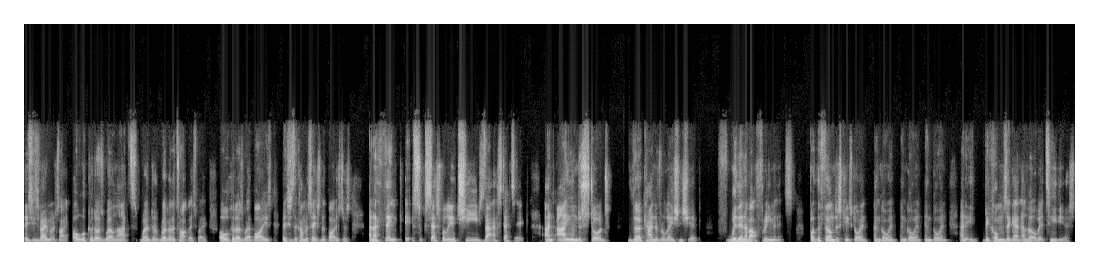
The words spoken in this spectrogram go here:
This is very much like, oh, look at us, we're lads, we're, we're going to talk this way. Oh, look at us, we're boys, this is the conversation that boys does. And I think it successfully achieves that aesthetic. And I understood the kind of relationship within about three minutes. But the film just keeps going and going and going and going, and it becomes again a little bit tedious.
